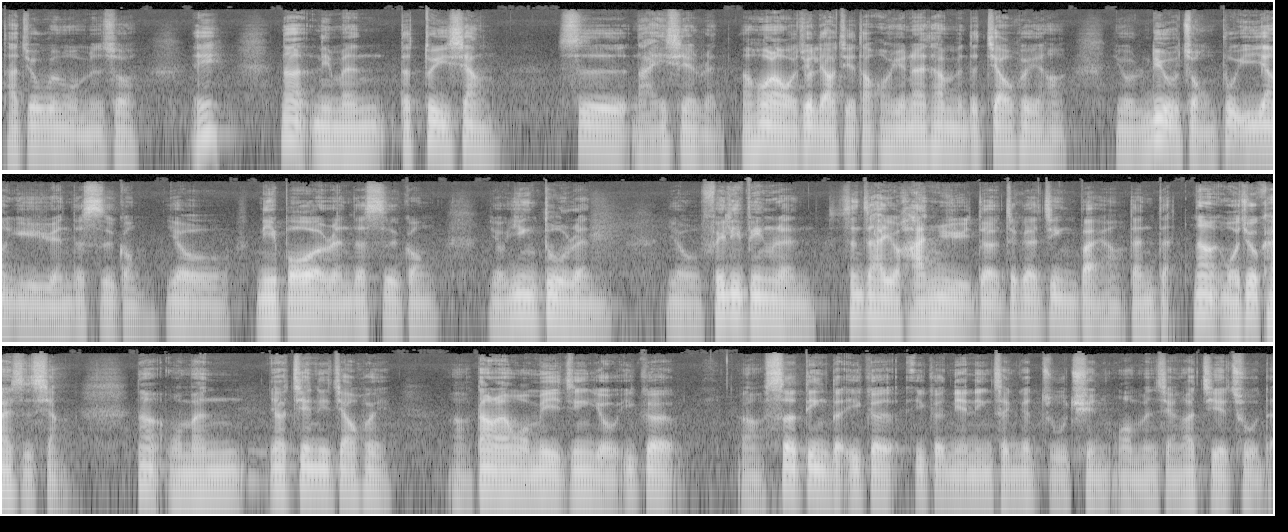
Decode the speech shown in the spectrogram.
他就问我们说，哎那你们的对象？是哪一些人？然后后来我就了解到，哦，原来他们的教会哈有六种不一样语言的施工，有尼泊尔人的施工，有印度人，有菲律宾人，甚至还有韩语的这个敬拜啊等等。那我就开始想，那我们要建立教会啊，当然我们已经有一个啊设定的一个一个年龄层跟族群，我们想要接触的。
